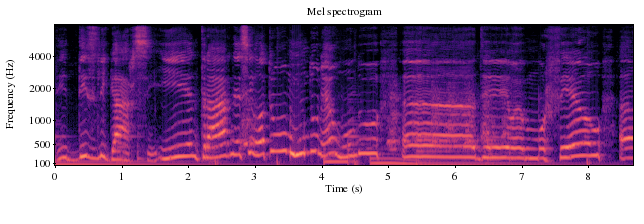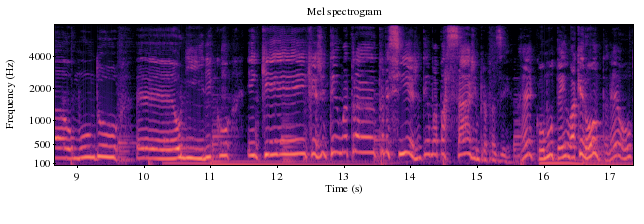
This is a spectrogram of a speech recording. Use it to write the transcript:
de desligar-se e entrar nesse outro mundo, né? O mundo uh, de Morfeu, uh, o mundo uh, onírico, em que, em que a gente tem uma tra travessia, a gente tem uma passagem para fazer, né? Como tem o Aqueronta, né? O,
